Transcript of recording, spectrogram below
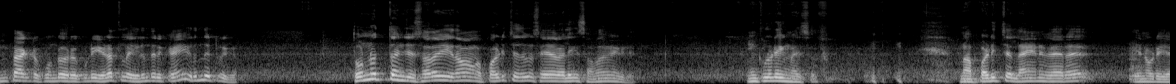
இம்பேக்டை கொண்டு வரக்கூடிய இடத்துல இருந்திருக்கேன் இருந்துகிட்ருக்கேன் தொண்ணூத்தஞ்சு சதவீதம் அவங்க படித்ததுக்கும் செய்ய வேலைக்கும் சம்மந்தமே கிடையாது. இன்க்ளூடிங் மை செல்ஃப் நான் படித்த லைன் வேறு என்னுடைய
